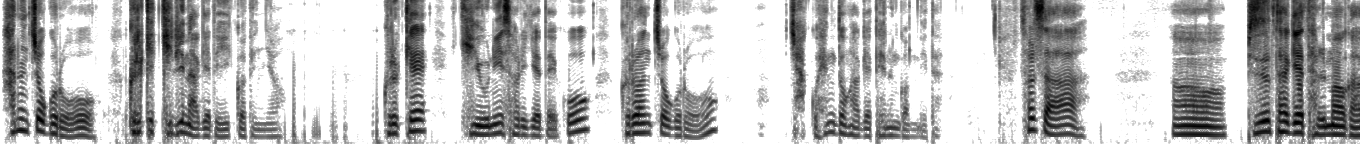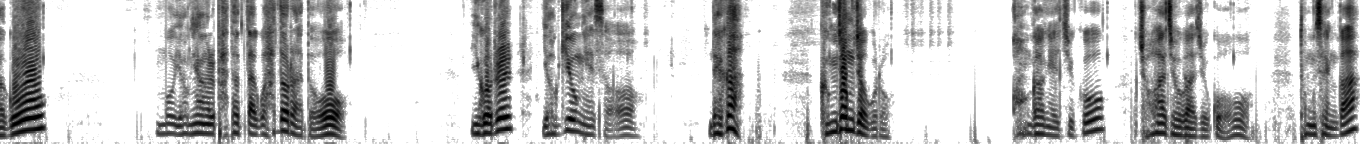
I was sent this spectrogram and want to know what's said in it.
하는 쪽으로 그렇게 길이 나게 돼 있거든요. 그렇게 기운이 서리게 되고 그런 쪽으로 자꾸 행동하게 되는 겁니다. 설사 어, 비슷하게 닮아가고 뭐 영향을 받았다고 하더라도 이거를 역이용해서 내가 긍정적으로 건강해지고 좋아져 가지고 동생과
